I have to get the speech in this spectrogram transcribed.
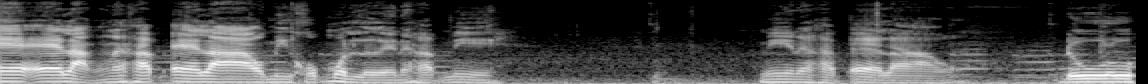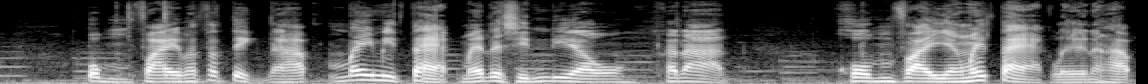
ร์ แอร์หลังนะครับ แอร์ลาวมีครบหมดเลยนะครับนี่ นี่นะครับแอร์ลาว ดูปุ่มไฟพลาสติกนะครับ ไม่มีแตกแม้แต่ชิ้นเดียว ขนาดคมไฟยังไม่แตกเลยนะครับ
